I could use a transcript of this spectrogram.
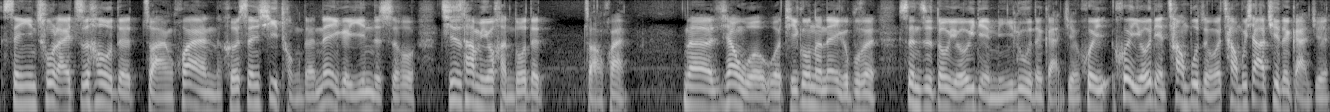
声音出来之后的转换和声系统的那个音的时候，其实他们有很多的转换。那像我我提供的那个部分，甚至都有一点迷路的感觉，会 会有一点唱不准，会唱不下去的感觉。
